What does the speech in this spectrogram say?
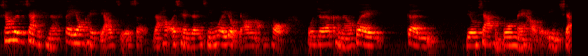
相对之下，你可能费用可以比较节省，然后而且人情味又比较浓厚，我觉得可能会更留下很多美好的印象。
